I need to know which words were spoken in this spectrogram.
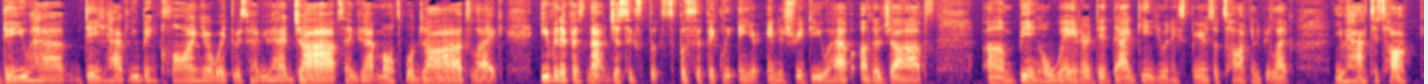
Do you have did have you been clawing your way through so have you had jobs? Have you had multiple jobs? Like even if it's not just specifically in your industry do you have other jobs um, being a waiter? Did that give you an experience of talking to people like you have to talk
